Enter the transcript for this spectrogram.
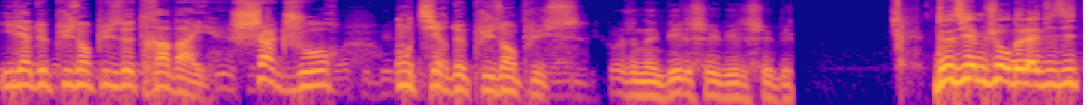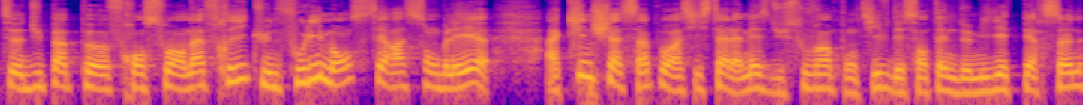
il y a de plus en plus de travail. Chaque jour, on tire de plus en plus. Deuxième jour de la visite du pape François en Afrique. Une foule immense s'est rassemblée à Kinshasa pour assister à la messe du souverain pontife. Des centaines de milliers de personnes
